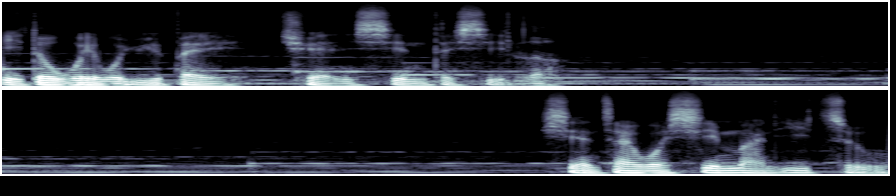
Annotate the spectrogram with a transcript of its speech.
你都为我预备。全新的喜乐。现在我心满意足，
